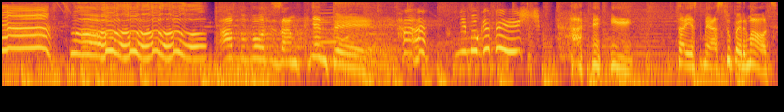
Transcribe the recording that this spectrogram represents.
A! Obwód zamknięty! Ha, nie mogę wyjść! Ha, he, he. To jest moja supermoc!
